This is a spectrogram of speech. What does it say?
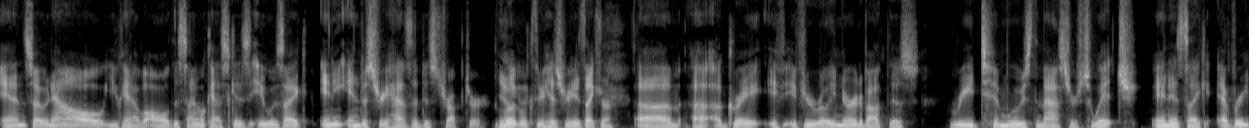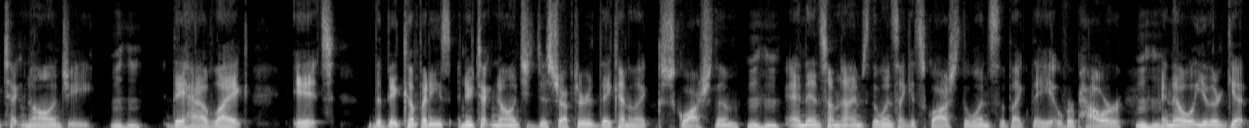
And so now you can have all the simulcasts because it was like any industry has a disruptor. Yeah. Look, look through history. It's like Sure. um, a, a great, if, if you're really nerd about this, read Tim Wu's The Master Switch. And it's like every technology Mhm. they have like, it's the big companies, a new technology disruptor, they kind of like squash them. Mm-hmm. And then sometimes the ones that get squashed, the ones that like they overpower Mhm. and they'll either get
